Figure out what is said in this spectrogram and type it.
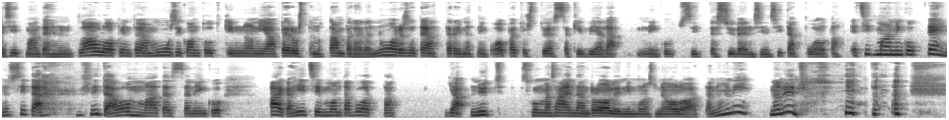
Ja sitten mä oon tehnyt nyt lauluopintoja, muusikon tutkinnon ja perustanut Tampereelle nuorisoteatterin, että niinku opetustyössäkin vielä niinku sitten syvensin sitä puolta. Että sitten mä oon niinku tehnyt sitä, sitä hommaa tässä niinku aika hitsin monta vuotta. Ja nyt, kun mä sain tämän roolin, niin mulla on sellainen olo, että no niin, no nyt.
